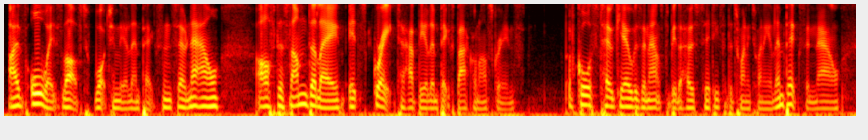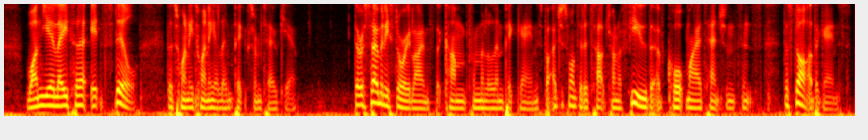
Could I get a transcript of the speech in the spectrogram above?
I've always loved watching the Olympics. And so now, after some delay, it's great to have the Olympics back on our screens. Of course, Tokyo was announced to be the host city for the 2020 Olympics, and now, one year later, it's still the 2020 Olympics from Tokyo. There are so many storylines that come from an Olympic Games, but I just wanted to touch on a few that have caught my attention since the start of the Games.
